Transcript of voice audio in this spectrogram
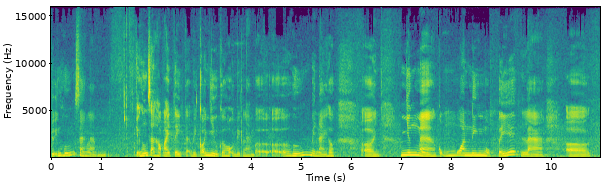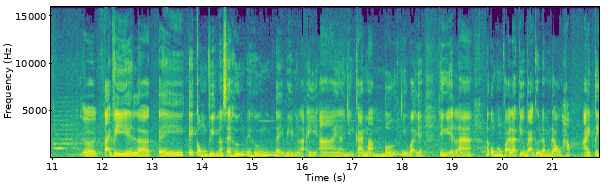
chuyển hướng sang làm chuyển hướng sang học IT tại vì có nhiều cơ hội việc làm ở ở hướng bên này hơn. Ờ, nhưng mà cũng warning một tí ấy là uh, uh, tại vì ấy là cái cái công việc nó sẽ hướng về hướng đấy ví dụ như là AI là những cái mà mới như vậy ấy, thì nghĩa là nó cũng không phải là kiểu bạn cứ đâm đầu học IT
